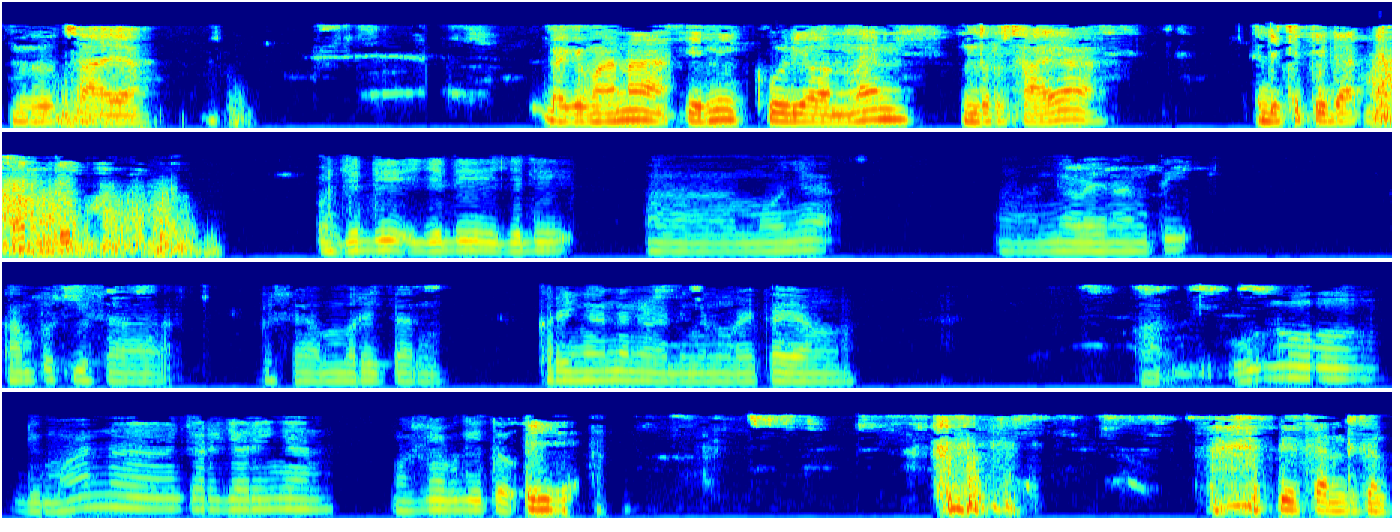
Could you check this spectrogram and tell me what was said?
menurut saya. Bagaimana ini kuliah online menurut saya sedikit tidak efektif. Oh, jadi jadi jadi eh, maunya eh, nilai nanti kampus bisa bisa memberikan keringanan lah dengan mereka yang ah, di gunung, di mana cari jaringan, maksudnya begitu. riskan riskan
